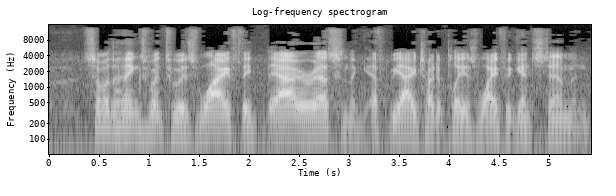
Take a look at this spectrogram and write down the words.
uh, some of the things went to his wife. They, the IRS and the FBI tried to play his wife against him, and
